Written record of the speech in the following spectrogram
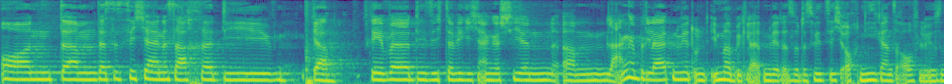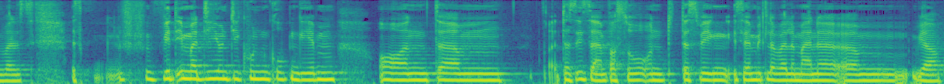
Und ähm, das ist sicher eine Sache, die ja, Rewe, die sich da wirklich engagieren, ähm, lange begleiten wird und immer begleiten wird. Also das wird sich auch nie ganz auflösen, weil es, es wird immer die und die Kundengruppen geben. Und ähm, das ist einfach so und deswegen ist ja mittlerweile meine ähm, ja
